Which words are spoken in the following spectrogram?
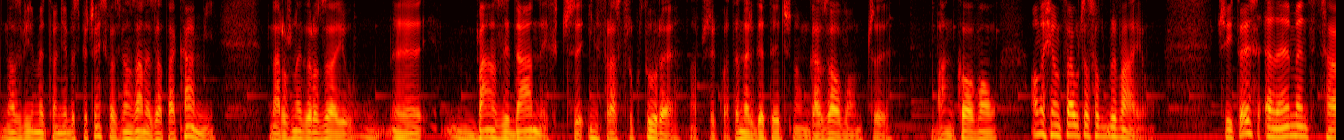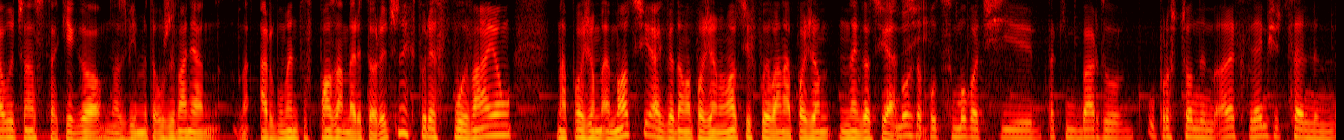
nazwijmy to, niebezpieczeństwa związane z atakami na różnego rodzaju e, bazy danych, czy infrastrukturę, na przykład energetyczną, gazową, czy bankową, one się cały czas odbywają. Czyli to jest element cały czas takiego, nazwijmy to, używania argumentów pozamerytorycznych, które wpływają na poziom emocji, a jak wiadomo, poziom emocji wpływa na poziom negocjacji. Można podsumować e, takim bardzo uproszczonym, ale wydaje mi się celnym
